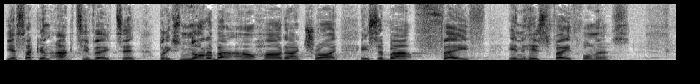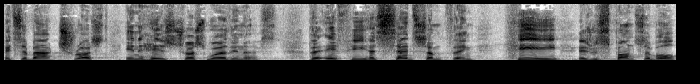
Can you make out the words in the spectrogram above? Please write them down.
Yes, I can activate it, but it's not about how hard I try. It's about faith in His faithfulness. It's about trust in His trustworthiness. That if He has said something, he is responsible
